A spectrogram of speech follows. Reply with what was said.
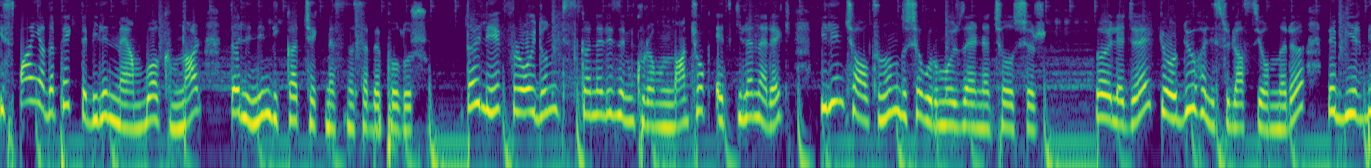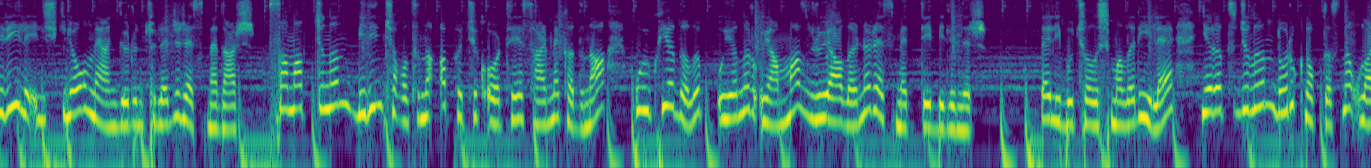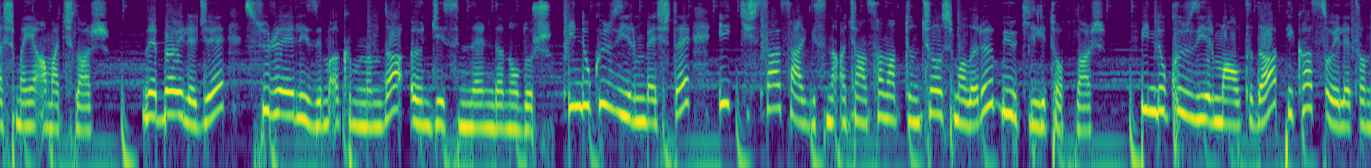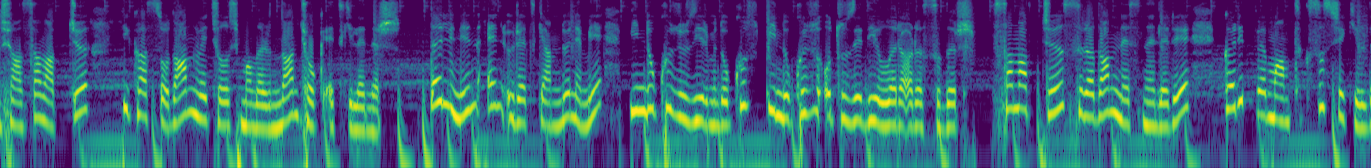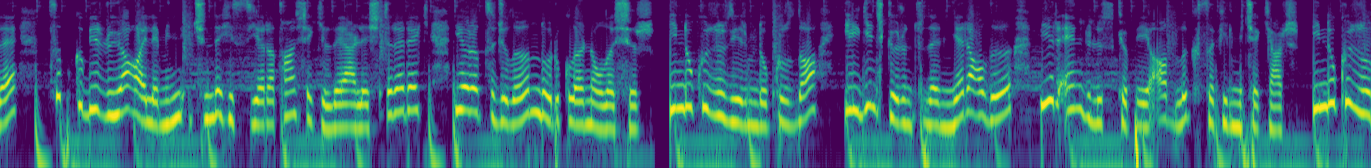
İspanya'da pek de bilinmeyen bu akımlar Dali'nin dikkat çekmesine sebep olur. Dali, Freud'un psikanalizm kuramından çok etkilenerek bilinçaltının dışa vurumu üzerine çalışır. Böylece gördüğü halüsinasyonları ve birbiriyle ilişkili olmayan görüntüleri resmeder. Sanatçının bilinçaltını apaçık ortaya sermek adına uykuya dalıp uyanır uyanmaz rüyalarını resmettiği bilinir. Dali bu çalışmaları ile yaratıcılığın doruk noktasına ulaşmayı amaçlar ve böylece sürrealizm akımının da öncü isimlerinden olur. 1925'te ilk kişisel sergisini açan sanatçının çalışmaları büyük ilgi toplar. 1926'da Picasso ile tanışan sanatçı Picasso'dan ve çalışmalarından çok etkilenir. Dali'nin en üretken dönemi 1929-1937 yılları arasıdır. Sanatçı sıradan nesneleri garip ve mantıksız şekilde tıpkı bir rüya aleminin içinde hissi yaratan şekilde yerleştirerek yaratıcılığın doruklarına ulaşır. 1929'da ilginç görüntülerin yer aldığı Bir Endülüs Köpeği adlı kısa filmi çeker.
